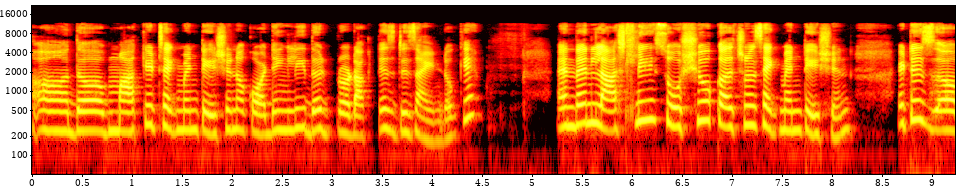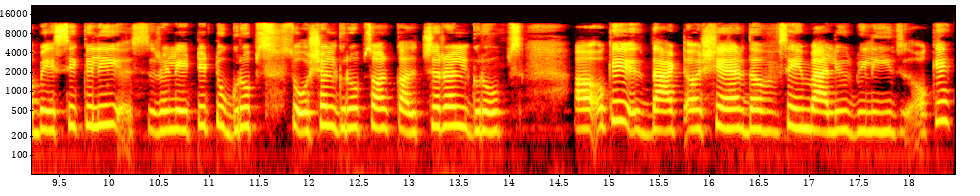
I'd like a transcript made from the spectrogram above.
uh, the market segmentation accordingly the product is designed okay and then lastly, socio-cultural segmentation. It is uh, basically related to groups, social groups or cultural groups, uh, okay, that uh, share the same values, beliefs, okay.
